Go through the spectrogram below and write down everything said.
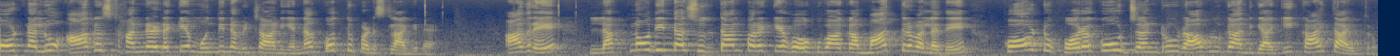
ಕೋರ್ಟ್ನಲ್ಲೂ ಆಗಸ್ಟ್ ಹನ್ನೆರಡಕ್ಕೆ ಮುಂದಿನ ವಿಚಾರಣೆಯನ್ನ ಗೊತ್ತುಪಡಿಸಲಾಗಿದೆ. ಆದರೆ ಲಕ್ನೋದಿಂದ ಸುಲ್ತಾನ್ಪುರಕ್ಕೆ ಹೋಗುವಾಗ ಮಾತ್ರವಲ್ಲದೆ ಕೋರ್ಟ್ ಹೊರಗೂ ಜನರು ರಾಹುಲ್ ಗಾಂಧಿಗಾಗಿ ಕಾಯ್ತಾ ಇದ್ರು.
